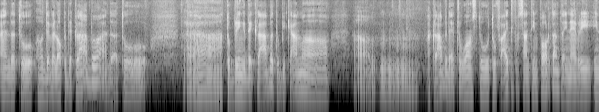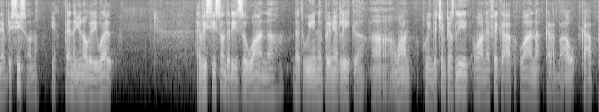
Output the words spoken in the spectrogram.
and to uh, develop the club and uh, to uh, to bring the club to become um, a club that wants to, to fight for something important in every in every season. Yeah. Then you know very well. Every season there is one that win in Premier League, uh, one win the Champions League, one FA Cup, one Carabao Cup.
